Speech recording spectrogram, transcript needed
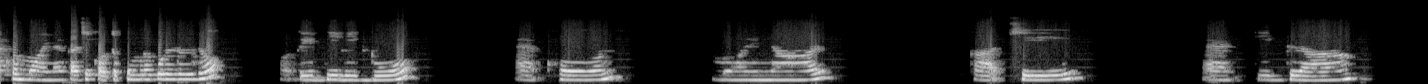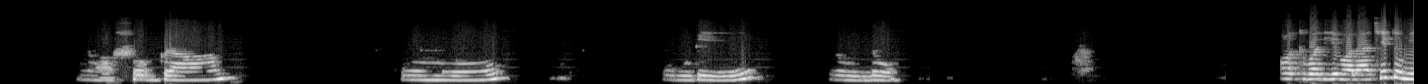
এখন ময়নার কাছে কত কুমড়ো পড়ে রইল? অতএব দিয়ে লিখব, এখন ময়নার কাছে এক গ্রাম, নশো গ্রাম কুমড়ো পড়ে রইল। অথবা দিয়ে বলা আছে, তুমি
